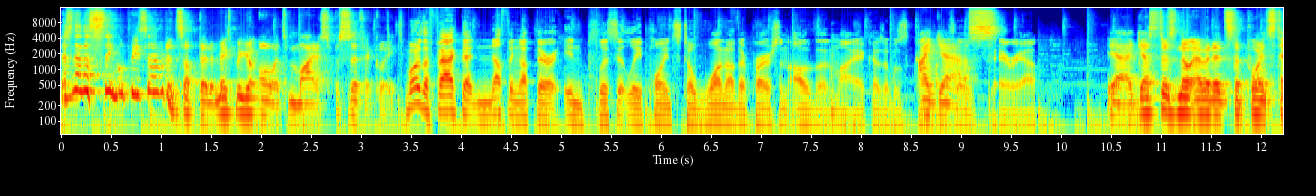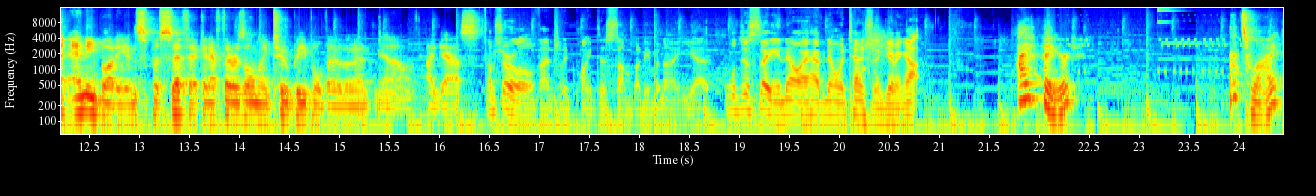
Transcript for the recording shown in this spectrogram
There's not a single piece of evidence up there that makes me go, oh, it's Maya specifically. It's more the fact that nothing up there implicitly points to one other person other than Maya, because it was kind I of guess. closed area. Yeah, I guess there's no evidence that points to anybody in specific, and if there was only two people there, then it, you know, I guess. I'm sure it'll eventually point to somebody, but not yet. We'll just say you know I have no intention of giving up. I figured. That's why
